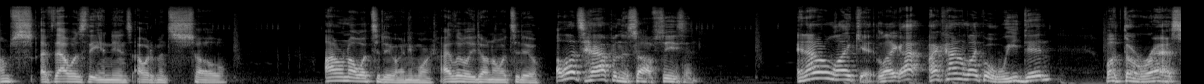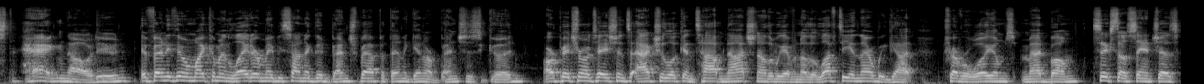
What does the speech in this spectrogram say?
I'm so, if that was the Indians, I would have been so. I don't know what to do anymore. I literally don't know what to do. A lot's happened this offseason. And I don't like it. Like, I, I kind of like what we did, but the rest, heck no, dude. If anything, we might come in later, maybe sign a good bench bat, but then again, our bench is good. Our pitcher rotation's actually looking top notch now that we have another lefty in there. We got Trevor Williams, Mad Bum, Sixto Sanchez,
